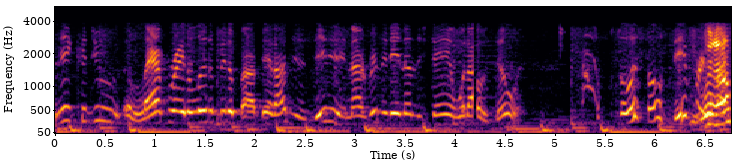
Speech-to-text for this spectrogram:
Nick, could you elaborate a little bit about that? I just did it, and I really didn't understand what I was doing. So it's so different. Well,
